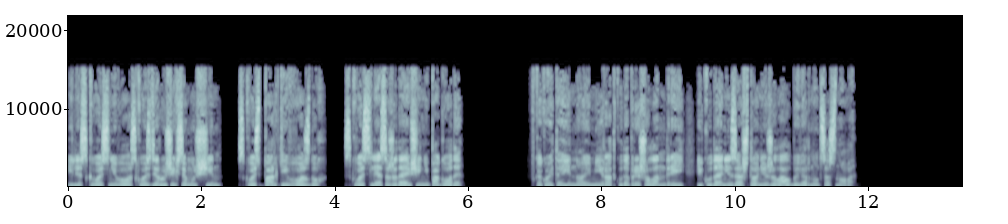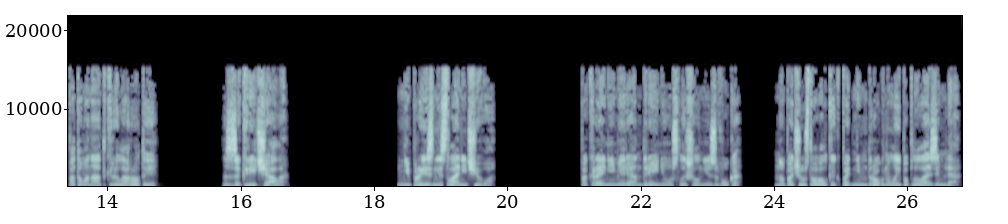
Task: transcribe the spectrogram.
или сквозь него, сквозь дерущихся мужчин, сквозь парки и воздух, сквозь лес, ожидающий непогоды, какой-то иной мир, откуда пришел Андрей и куда ни за что не желал бы вернуться снова. Потом она открыла рот и... закричала. Не произнесла ничего. По крайней мере, Андрей не услышал ни звука, но почувствовал, как под ним дрогнула и поплыла земля.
